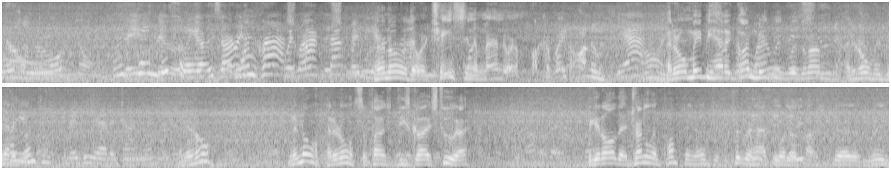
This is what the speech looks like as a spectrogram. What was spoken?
No, no. They, came this way. He's already crashed. No, no, they were chasing him, man. They were fucking right on him. Yeah. Oh, I don't know. Maybe he had a gun. Maybe he was an armed. I don't know. Maybe he had a gun. Maybe he had a gun. I don't know. I don't know. I don't know. Sometimes these guys too, right? Eh? They get all the adrenaline pumping. Right? Eh? Trigger happy when the rain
